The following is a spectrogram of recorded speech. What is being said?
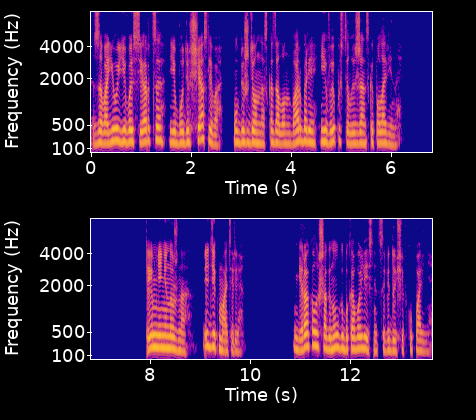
«Завоюй его сердце, и будешь счастлива», — убежденно сказал он Барбаре и выпустил из женской половины. «Ты мне не нужна. Иди к матери». Геракл шагнул к боковой лестнице, ведущей в купальне.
